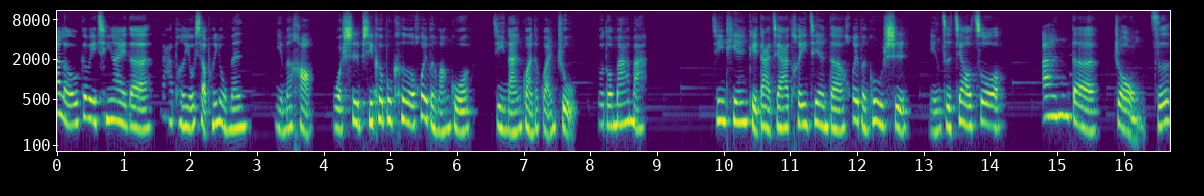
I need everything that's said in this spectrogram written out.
Hello，各位亲爱的大朋友、小朋友们，你们好！我是皮克布克绘本王国济南馆的馆主多多妈妈。今天给大家推荐的绘本故事名字叫做《安的种子》。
